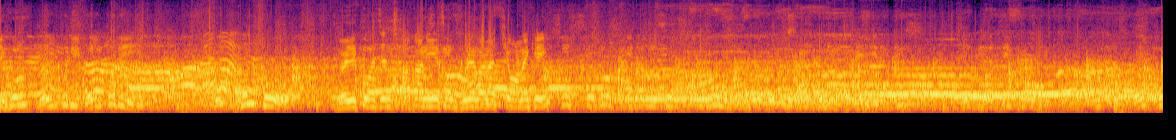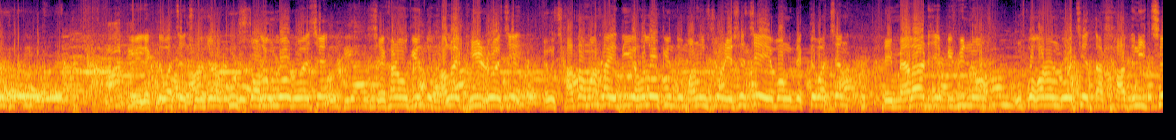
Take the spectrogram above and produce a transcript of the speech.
দেখুন। ওই দেখতে পাচ্ছেন ছাতা নিয়ে সব ঘুরে বেড়াচ্ছে অনেকেই। দেখতে পাচ্ছেন ছোটো ছোটো ফুড স্টলগুলো রয়েছে। সেখানেও কিন্তু ভালোই ভিড় রয়েছে এবং ছাতা মাথায় দিয়ে হলেও কিন্তু মানুষজন এসেছে এবং দেখতে পাচ্ছেন এই মেলার যে বিভিন্ন উপকরণ রয়েছে, তার স্বাদ নিচ্ছে।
